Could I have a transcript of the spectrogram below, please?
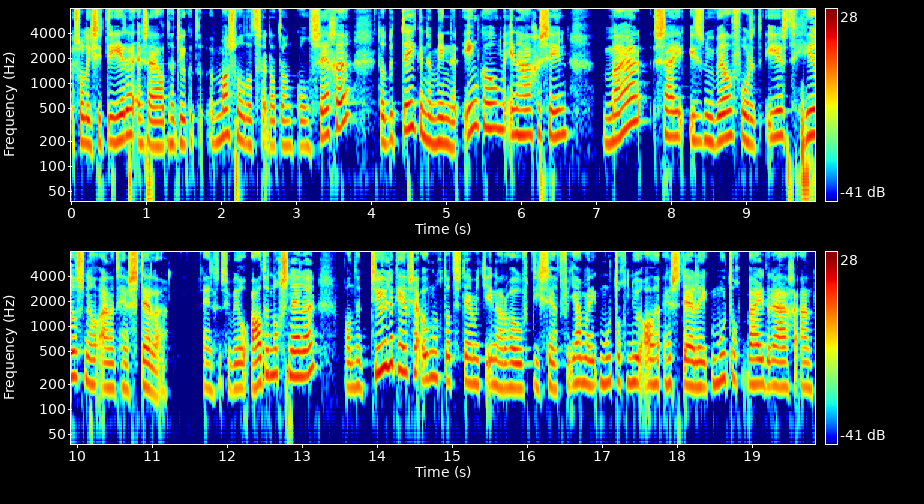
solliciteren. En zij had natuurlijk het mazzel dat ze dat dan kon zeggen. Dat betekende minder inkomen in haar gezin. Maar zij is nu wel voor het eerst heel snel aan het herstellen. En ze wil altijd nog sneller. Want natuurlijk heeft zij ook nog dat stemmetje in haar hoofd die zegt van ja, maar ik moet toch nu al herstellen. Ik moet toch bijdragen aan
